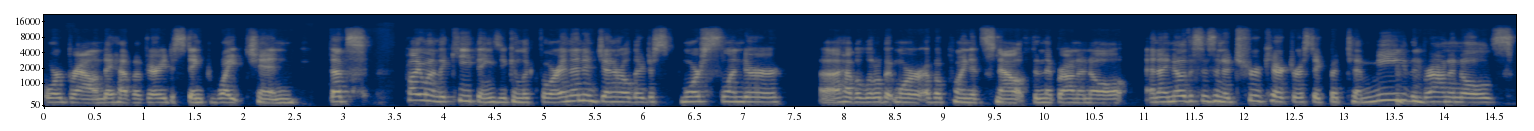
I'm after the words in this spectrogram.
or brown, they have a very distinct white chin. That's probably one of the key things you can look for. And then in general, they're just more slender, uh, have a little bit more of a pointed snout than the brown anole. And I know this isn't a true characteristic, but to me, the brown anoles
